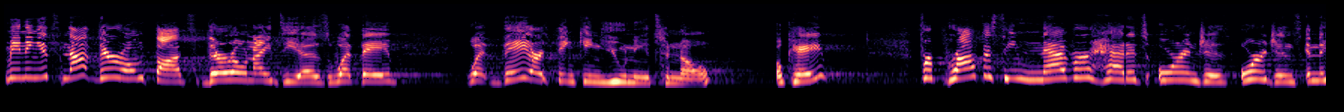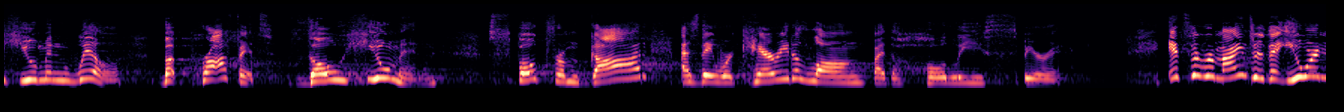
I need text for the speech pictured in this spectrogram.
Meaning it's not their own thoughts, their own ideas, what they've what they are thinking you need to know, okay? For prophecy never had its oranges, origins in the human will, but prophets, though human, spoke from God as they were carried along by the Holy Spirit. It's a reminder that you are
